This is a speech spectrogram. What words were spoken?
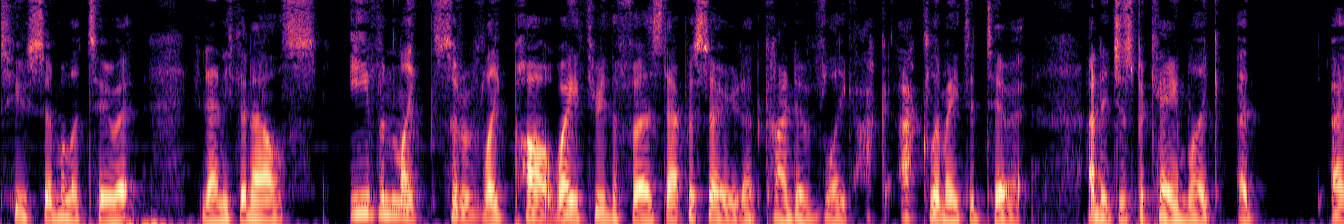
too similar to it in anything else. Even like sort of like part way through the first episode, I'd kind of like acc- acclimated to it, and it just became like a, a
